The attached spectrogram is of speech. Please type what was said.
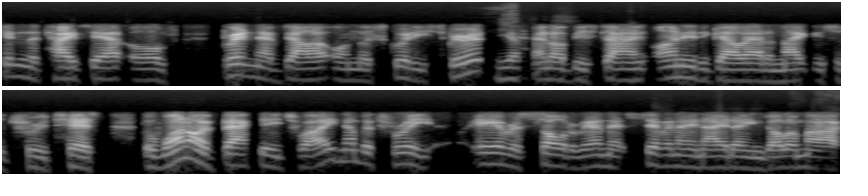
getting the tapes out of Brenton Avdulla on the Squiddy Spirit, Yep. and I'd be saying I need to go out and make this a true test. The one I've backed each way, number three, Air Assault, around that 17 18 dollar mark.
